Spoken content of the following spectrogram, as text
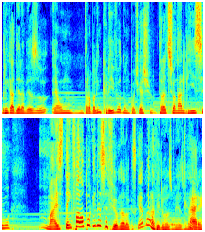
brincadeira mesmo. É um, um trabalho incrível, de um podcast tradicionalíssimo. Mas tem que falar um pouquinho desse filme, né, Lucas? Que é maravilhoso mesmo, né? Cara,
